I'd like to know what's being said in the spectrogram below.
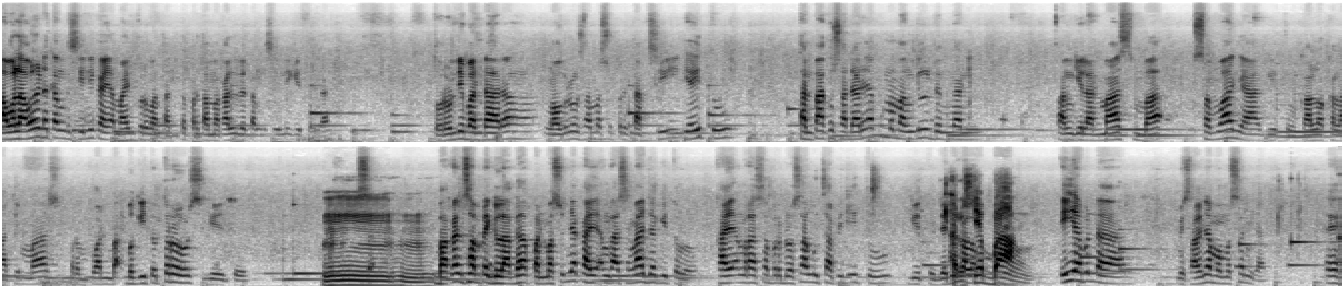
Awal-awal datang ke sini kayak main ke rumah tante pertama kali datang ke sini gitu kan. Turun di bandara ngobrol sama supir taksi yaitu tanpa aku sadari aku memanggil dengan panggilan mas mbak semuanya gitu. Kalau ke laki mas perempuan mbak begitu terus gitu. Hmm. bahkan sampai gelagapan maksudnya kayak nggak sengaja gitu loh. Kayak ngerasa berdosa ngucapin itu gitu. Jadi Harusnya kalau bang. iya benar. Misalnya mau mesen kan. Eh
